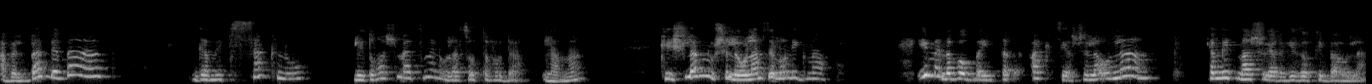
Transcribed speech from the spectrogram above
אבל בד בבד, גם הפסקנו לדרוש מעצמנו לעשות עבודה. למה? כי השלמנו שלעולם זה לא נגמר. אם נבוא באינטראקציה של העולם, תמיד משהו ירגיז אותי בעולם.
